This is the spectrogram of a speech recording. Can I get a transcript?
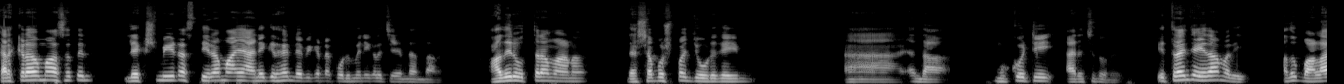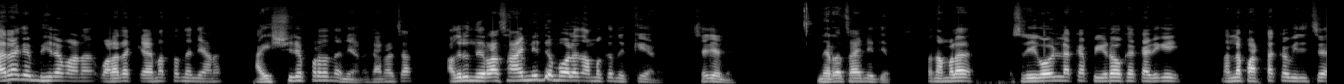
കർക്കിടക മാസത്തിൽ ലക്ഷ്മിയുടെ സ്ഥിരമായ അനുഗ്രഹം ലഭിക്കേണ്ട കുടുംബിനികൾ ചെയ്യേണ്ട എന്താണ്? അതിന് ഉത്തരമാണ് ദശപുഷ്പം ചൂടുകയും എന്താ മുക്കൂറ്റി അരച്ചു തൊടുക ഇത്രയും ചെയ്താൽ മതി. അത് വളരെ ഗംഭീരമാണ് വളരെ കേമത്വം തന്നെയാണ് ഐശ്വര്യപ്രദം തന്നെയാണ്. കാരണം വെച്ചാൽ അതൊരു നിറസാന്നിധ്യം പോലെ നമുക്ക് നിൽക്കുകയാണ്. ശരിയല്ലേ? നിറസാന്നിധ്യം. അപ്പം നമ്മൾ ശ്രീകോവിലൊക്കെ പീഠമൊക്കെ കഴുകി നല്ല പട്ടൊക്കെ വിരിച്ച്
